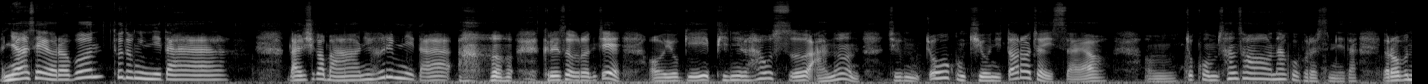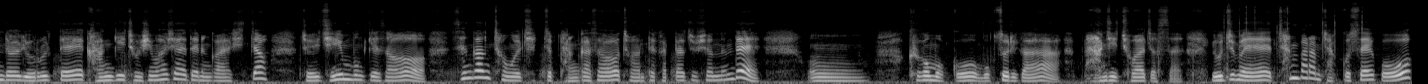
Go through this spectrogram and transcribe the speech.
안녕하세요 여러분. 토동입니다 날씨가 많이 흐립니다. 그래서 그런지 어, 여기 비닐하우스 안은 지금 조금 기온이 떨어져 있어요. 어, 조금 선선하고 그렇습니다. 여러분들 요럴 때 감기 조심하셔야 되는 거 아시죠? 저희 지인분께서 생강청을 직접 담가서 저한테 갖다 주셨는데 어, 그거 먹고 목소리가 많이 좋아졌어요. 요즘에 찬바람 자꾸 쐬고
